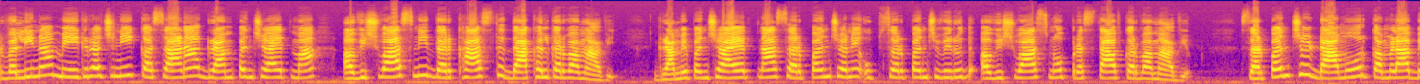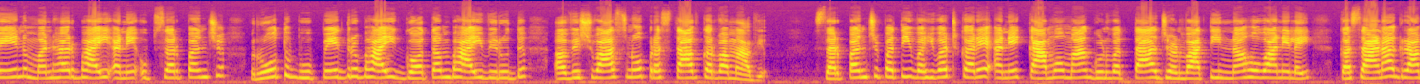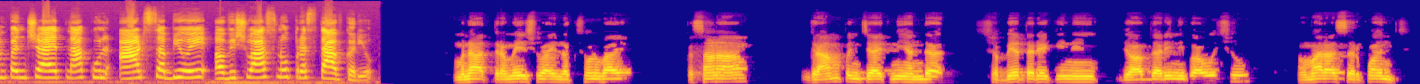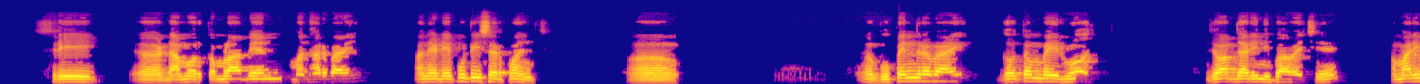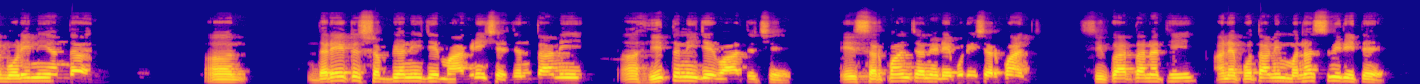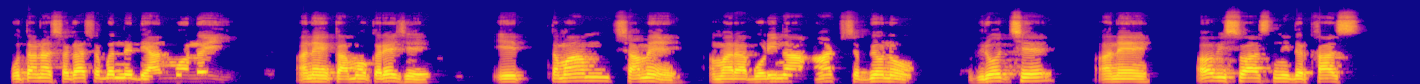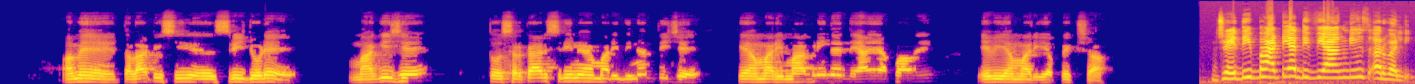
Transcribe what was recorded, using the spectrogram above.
અરવલ્લીના મેઘરજની કસાણા ગ્રામ પંચાયતમાં અવિશ્વાસની દરખાસ્ત દાખલ કરવામાં આવી. ગ્રામ્ય પંચાયતના સરપંચ અને ઉપસરપંચ વિરુદ્ધ અવિશ્વાસનો પ્રસ્તાવ કરવામાં આવ્યો. સરપંચ ડામોર કમળાબેન, મનહરભાઈ અને ઉપસરપંચ રોત ભૂપેન્દ્રભાઈ ગૌતમભાઈ વિરુદ્ધ અવિશ્વાસનો પ્રસ્તાવ કરવામાં આવ્યો. સરપંચ પતિ વહીવટ કરે અને કામોમાં ગુણવત્તા જળવાતી ન હોવાને લઈ કસાણા ગ્રામ પંચાયતના કુલ આઠ સભ્યોએ અવિશ્વાસનો પ્રસ્તાવ કર્યો. મનાત રમેશભાઈ લક્ષ્મણભાઈ કસાણા ગ્રામ પંચાયતની અંદર સભ્ય તરીકેની જવાબદારી નિભાવું છું. અમારા સરપંચ શ્રી ડામોર કમળાબેન મનહરભાઈ અને ડેપ્યુટી સરપંચ ભૂપેન્દ્રભાઈ ગૌતમભાઈ રોજ જવાબદારી નિભાવે છે. અમારી બોડીની અંદર દરેક સભ્યની જે માગણી છે, જનતાની હિતની જે વાત છે, એ સરપંચ અને ડેપ્યુટી સરપંચ સ્વીકારતા નથી અને પોતાની મનસ્વી રીતે પોતાના સગા સંબંધને ધ્યાનમાં લઈ અને કામો કરે છે. એ તમામ સામે અમારા બોડીના આઠ સભ્યોનો વિરોધ છે. અને અવિશ્વાસની દરખાસ્ત અમે તલાટી શ્રી જોડે માગી છે. તો સરકારશ્રીને અમારી વિનંતી છે કે અમારી માગણીને ન્યાય અપાવે એવી અમારી અપેક્ષા. જયદીપ ભાટિયા, દિવ્યાંગ ન્યૂઝ અરવલ્લી.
